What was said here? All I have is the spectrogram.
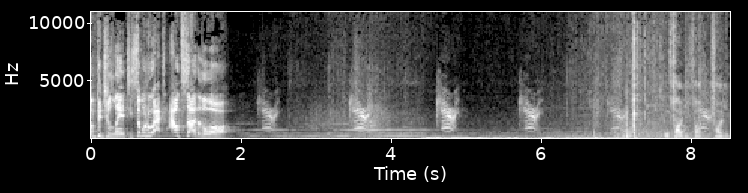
A vigilante. Someone who acts outside of the law. Karen. Karen. Karen. Karen. Karen. Foggy, Foggy, Foggy.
